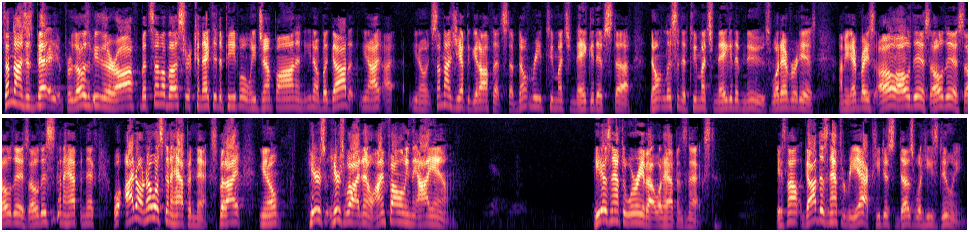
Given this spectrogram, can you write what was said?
sometimes it's better for those of you that are off. But some of us are connected to people. We jump on, and you know. But God, you know, I, I, you know, sometimes you have to get off that stuff. Don't read too much negative stuff. Don't listen to too much negative news, whatever it is. I mean, everybody's oh, oh this, oh this, oh this, oh this is going to happen next. Well, I don't know what's going to happen next, but I, you know, here's here's what I know. I'm following the I am. He doesn't have to worry about what happens next. It's not, God doesn't have to react. He just does what He's doing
